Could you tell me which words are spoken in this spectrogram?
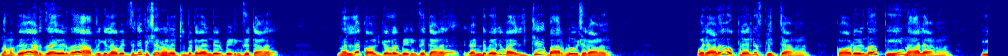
നമുക്ക് അടുത്തതായി വരുന്നത് ആഫ്രിക്കൻ ലോബേഡ്സിന്റെ ഫിഷർ റേറ്റിൽപ്പെട്ട വേണ്ട ഒരു ബ്രീഡിംഗ് സെറ്റാണ്. നല്ല ക്വാളിറ്റി ഉള്ള ഒരു ബ്രീഡിംഗ് സെറ്റാണ് രണ്ടുപേരും വൈൽറ്റ് ബാർബ്ലൂ വിഷറാണ് ഒരാൾ ഒപ്ലൈന്റെ സ്പ്ലിറ്റാണ് കോഡ് വരുന്നത് പി നാലാണ് ഈ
